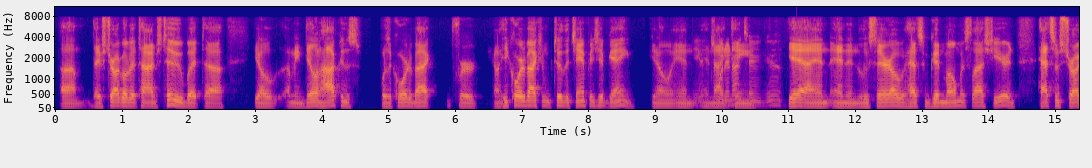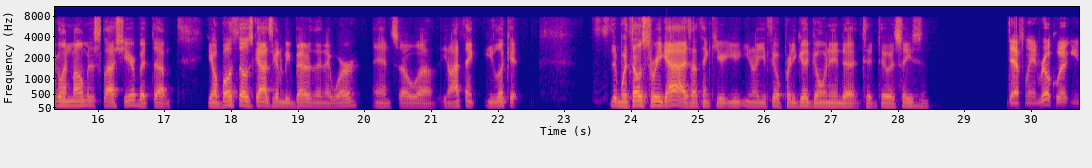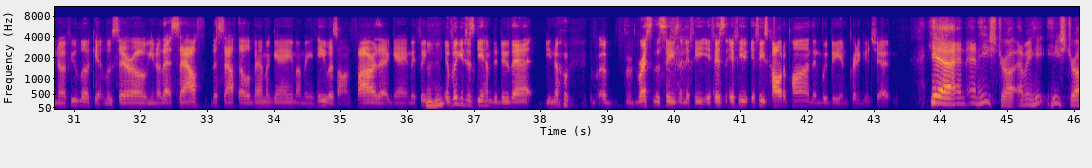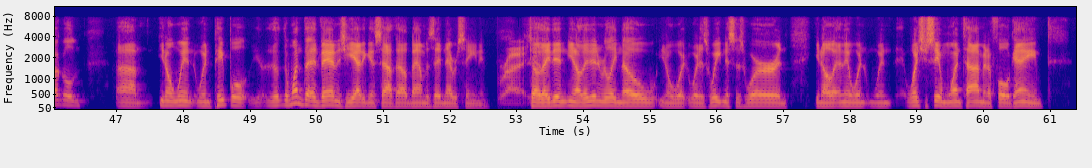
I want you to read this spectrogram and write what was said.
um, they've struggled at times too, but uh, you know I mean Dylan Hopkins was a quarterback for you know he quarterbacked him to the championship game you know, in yeah, in 19. Yeah. yeah, and and then Lucero had some good moments last year and had some struggling moments last year, but um, you know, both those guys are going to be better than they were, and so uh, you know, I think you look at with those three guys, I think you you you know you feel pretty good going into to, to a season. Definitely. And real quick, you know, if you look at Lucero, you know, that South, the South Alabama game, I mean, he was on fire that game. If we mm-hmm. if we could just get him to do that, you know, for the rest of the season, if he if his if he if he's called upon, then we'd be in pretty good shape. Yeah, and and he struggled. I mean, he he struggled. Um, you know, when when people the the one the advantage he had against South Alabama is they'd never seen him. Right. So they didn't, you know, they didn't really know, you know, what what his weaknesses were, and you know, and then when when once you see him one time in a full game,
